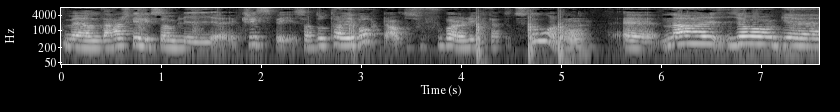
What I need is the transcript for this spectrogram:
Men det här ska ju liksom bli eh, crispy. Så då tar jag bort allt och så får bara ryggfettet stå där. Eh, när jag... Eh,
